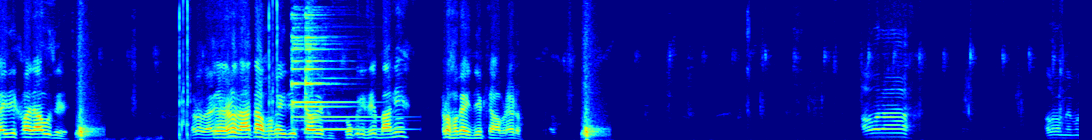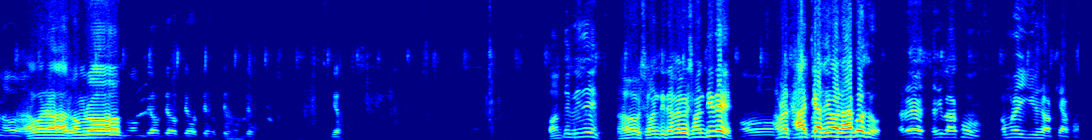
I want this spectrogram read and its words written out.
હગાઈ દેખવા જાવું છે. હેડો રાતા હગાઈ દેખતા હોય છોકરી છે બાની. હેડો હગાઈ દેખતા આપણે હેડો. આવરા. રોમ રોમ. શાંતિ બીજી? હવ શાંતિ. તમે શાંતિ દે હમણાં થાચ્યા છે એવા લાગો છો? અરે શરીર આખું કમરાઈ ગયું છે આખે આખું.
